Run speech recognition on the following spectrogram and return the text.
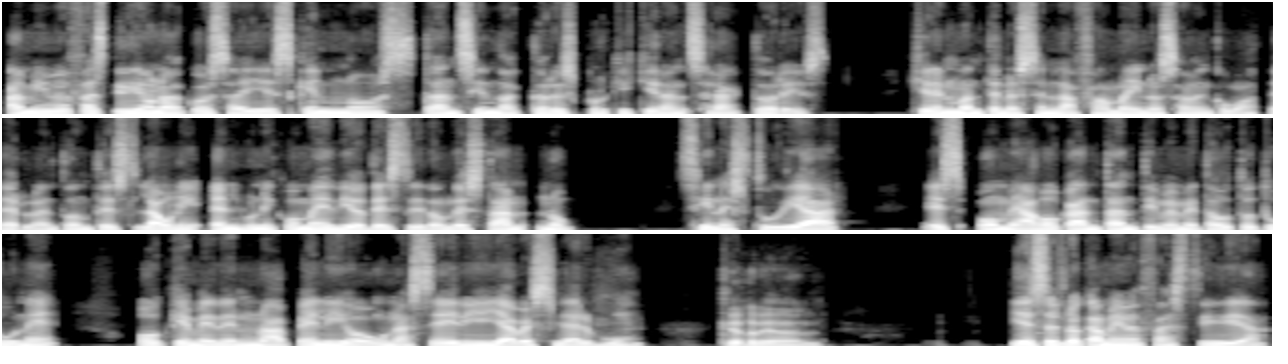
a mí me fastidia una cosa y es que no están siendo actores porque quieran ser actores. Quieren mantenerse en la fama y no saben cómo hacerlo. Entonces, la el único medio desde donde están, no, sin estudiar, es o me hago cantante y me meto autotune o que me den una peli o una serie y a ver si da el boom. Qué real. Y eso es lo que a mí me fastidia.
